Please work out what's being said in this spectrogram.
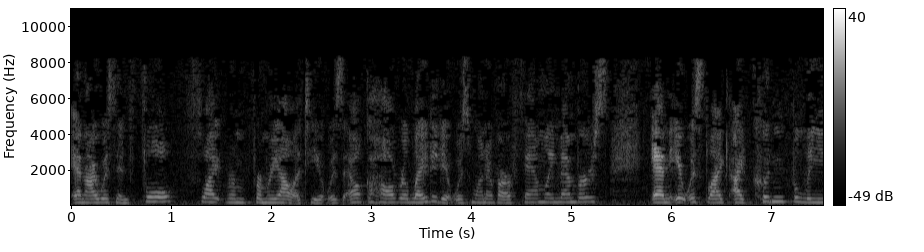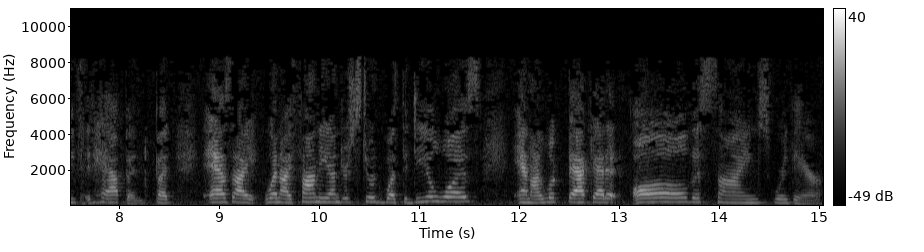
and I was in full flight from, from reality. It was alcohol related. It was one of our family members, and it was like I couldn't believe it happened. But as I when I finally understood what the deal was, and I looked back at it, all the signs were there.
